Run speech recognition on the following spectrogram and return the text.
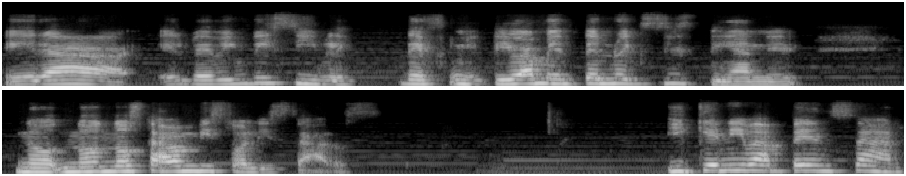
Era el bebé invisible, definitivamente no existían, eh, no, no, no estaban visualizados. ¿Y quién iba a pensar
